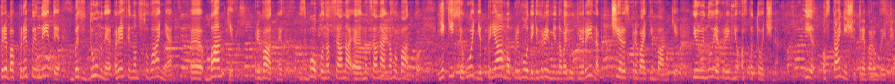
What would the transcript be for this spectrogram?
Треба припинити бездумне рефінансування е, банків приватних з боку е, Національного банку, який сьогодні прямо приводить гривню на валютний ринок через приватні банки і руйнує гривню остаточно. І останнє, що треба робити,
